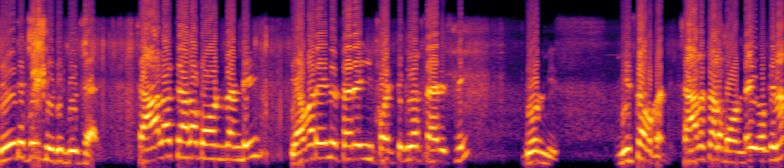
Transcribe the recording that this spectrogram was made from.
బ్యూటిఫుల్ బ్యూటిఫుల్ శారీ చాలా చాలా బాగుంటుందండి. ఎవరైనా సరే ఈ పర్టికులర్ శారీస్ని డోంట్ మిస్ మిస్ అవ్వకండి. చాలా చాలా బాగుంటాయి. ఓకేనా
